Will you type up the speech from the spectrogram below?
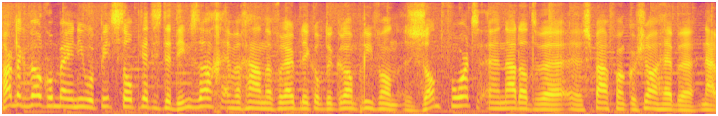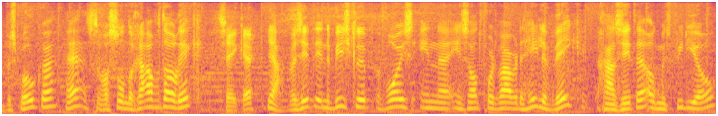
Hartelijk welkom bij een nieuwe pitstop. Dit is de dinsdag en we gaan eh, vooruitblikken op de Grand Prix van Zandvoort. Eh, nadat we eh, Spa-Francorchamps hebben nou, besproken. Hè? Het was zondagavond al, Rick. Zeker. Ja, we zitten in de Beach Club Voice in, in Zandvoort, waar we de hele week gaan zitten, ook met video.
